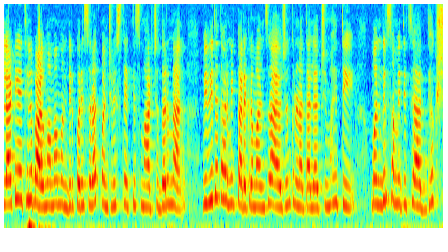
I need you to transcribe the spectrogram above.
बेलाटी येथील बाळूमामा मंदिर परिसरात पंचवीस ते एकतीस मार्च दरम्यान विविध धार्मिक कार्यक्रमांचं आयोजन करण्यात आल्याची माहिती मंदिर समितीचे अध्यक्ष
